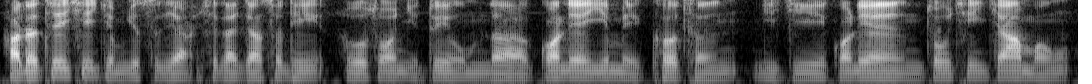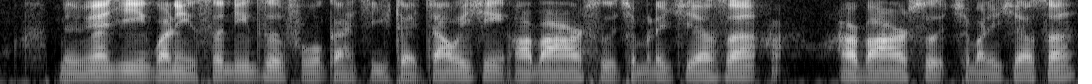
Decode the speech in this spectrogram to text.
好的，这期节目就是这样，谢谢大家收听。如果说你对我们的光电医美课程以及光电中心加盟、美院经营管理师丁志福感兴趣的，加微信二八二四七八六七幺三二八二四七八六七幺三，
